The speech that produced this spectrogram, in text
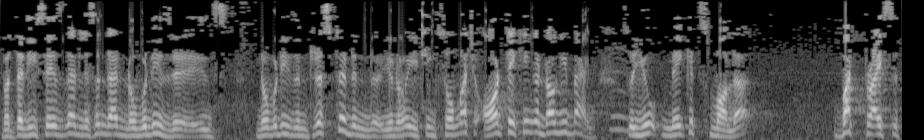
But then he says that, listen, that nobody is, is nobody is interested in, you know, eating so much or taking a doggy bag. Hmm. So you make it smaller, but price it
